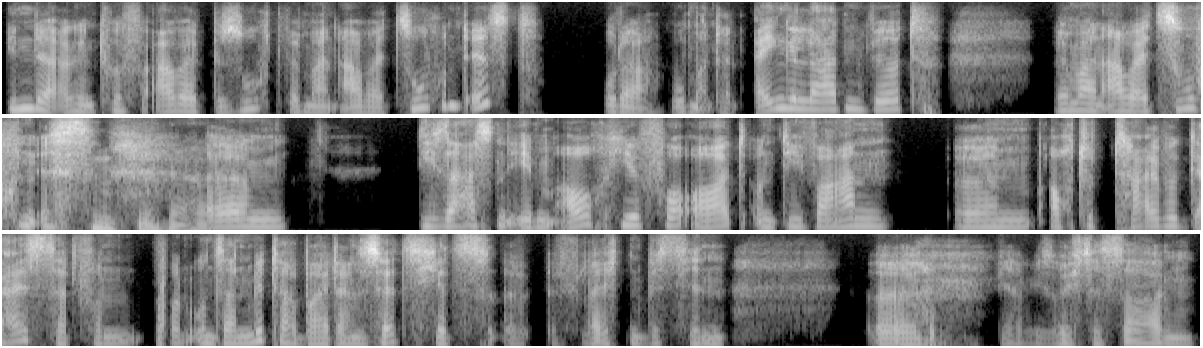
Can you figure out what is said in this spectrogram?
in der Agentur für Arbeit besucht, wenn man arbeitssuchend ist oder wo man dann eingeladen wird, wenn man arbeitssuchend ist. Ähm, die saßen eben auch hier vor Ort und die waren ähm, auch total begeistert von, von unseren Mitarbeitern. Das hört sich jetzt äh, vielleicht ein bisschen, äh, ja, wie soll ich das sagen,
